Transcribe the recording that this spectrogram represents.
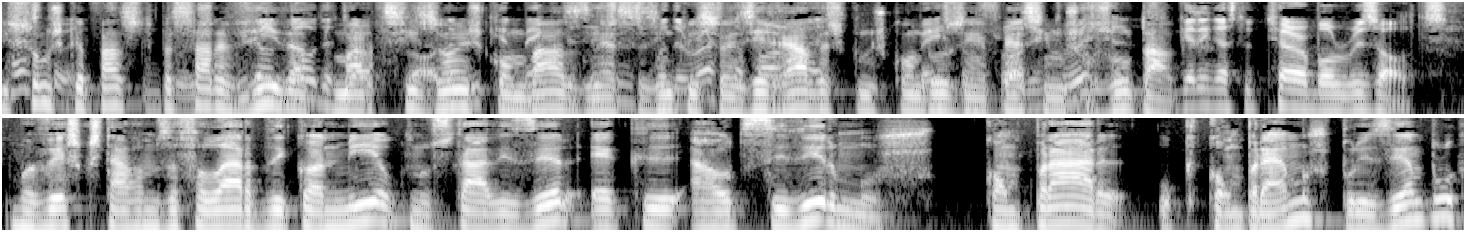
e somos capazes de passar a vida a tomar decisões com base nessas intuições erradas que nos conduzem a péssimos resultados. Uma vez que estávamos a falar de economia, o que nos está a dizer é que ao decidirmos comprar o que compramos, por exemplo,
